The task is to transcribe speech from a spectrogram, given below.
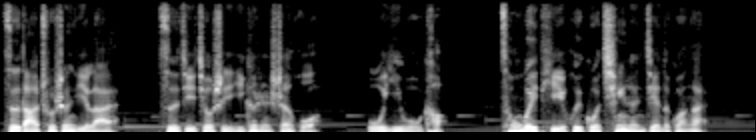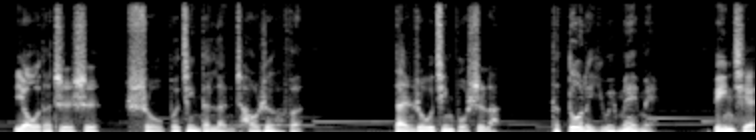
自打出生以来，自己就是一个人生活，无依无靠，从未体会过亲人间的关爱，有的只是数不尽的冷嘲热讽。但如今不是了，他多了一位妹妹，并且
